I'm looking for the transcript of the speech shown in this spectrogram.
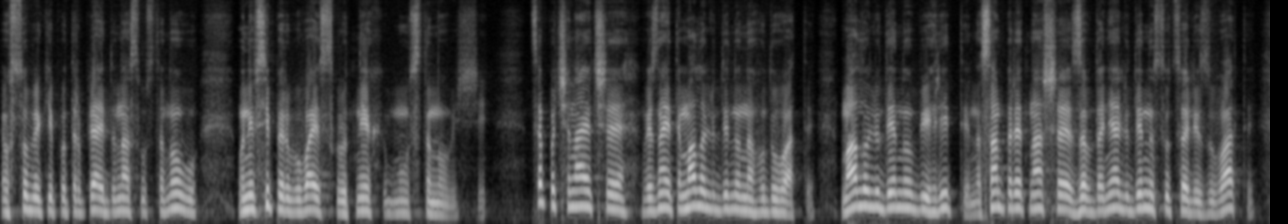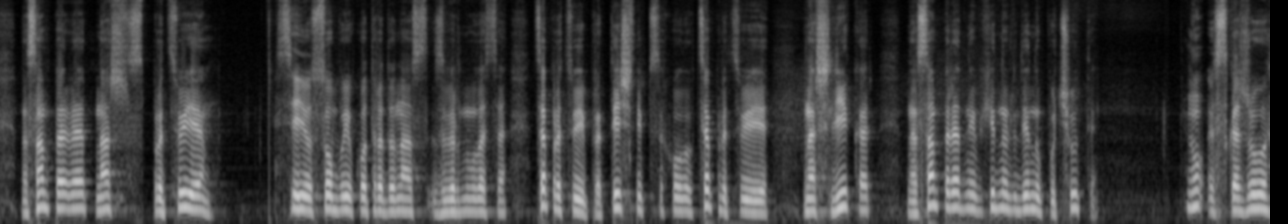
особи, які потрапляють до нас в установу, вони всі перебувають в скрутному становищі. Це починаючи, ви знаєте, мало людину нагодувати, мало людину обігріти. Насамперед, наше завдання людину соціалізувати. Насамперед, наш працює з цією особою, котра до нас звернулася. Це працює практичний психолог, це працює наш лікар. Насамперед, необхідно людину почути. Ну, скажу,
